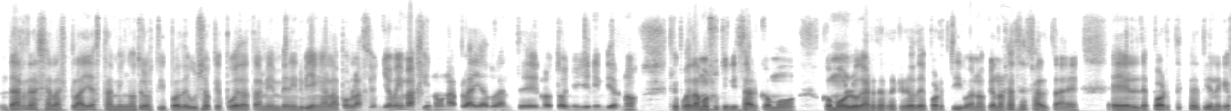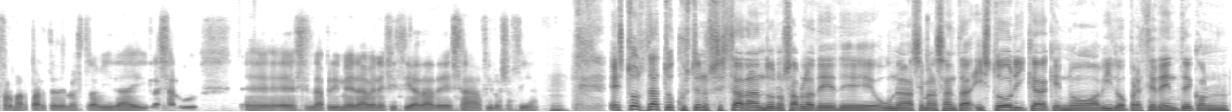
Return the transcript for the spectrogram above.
darles a las playas también otro tipo de uso que pueda también venir bien a la población. Yo me imagino una playa durante el otoño y el invierno que podamos utilizar como, como un lugar de recreo deportivo, ¿no? que nos hace falta. ¿eh? El deporte tiene que formar parte de nuestra vida y la salud eh, es la primera beneficiada de esa filosofía. Mm. Estos datos que usted nos está dando nos habla de, una Semana Santa histórica que no ha habido precedente, con,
